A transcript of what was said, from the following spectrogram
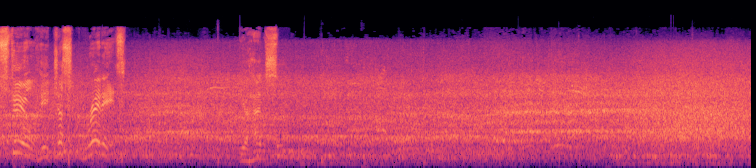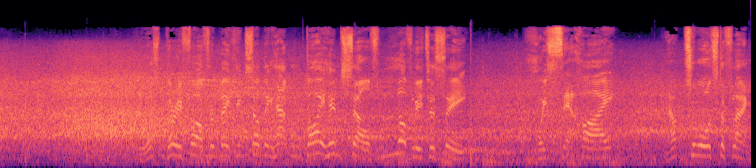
Steal, he just read it. Johansson. He wasn't very far from making something happen by himself. Lovely to see. Hoists it high, out towards the flank.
